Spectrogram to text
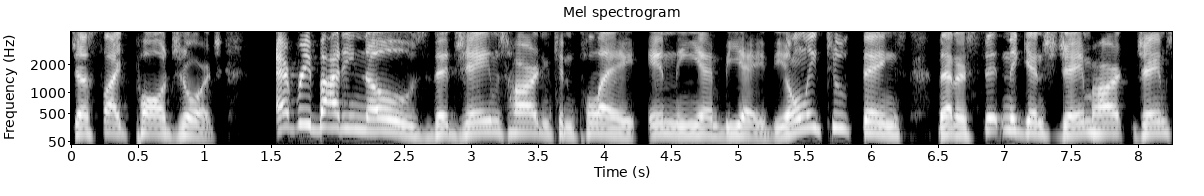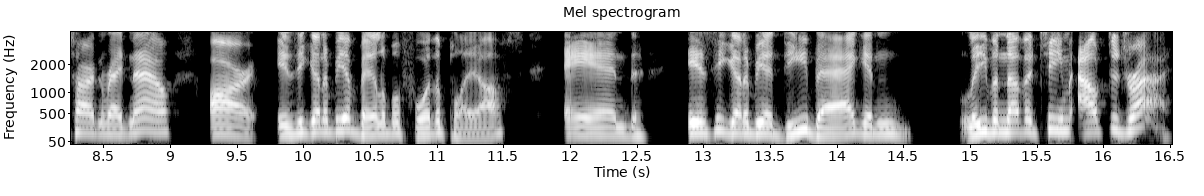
just like Paul George. Everybody knows that James Harden can play in the NBA. The only two things that are sitting against James James Harden right now are is he going to be available for the playoffs and is he going to be a D bag and leave another team out to dry?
